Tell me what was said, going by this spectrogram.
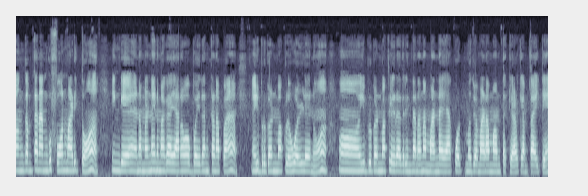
ಹಂಗಂತ ನನಗೂ ಫೋನ್ ಮಾಡಿತ್ತು. ಹಿಂಗೆ ನಮ್ಮ ಅಣ್ಣನ ಮಗ ಯಾರೋ ಒಬ್ಬ ಇದ್ದಾನೆ ಕಣಪ್ಪ. ಇಬ್ರು ಗಂಡು ಮಕ್ಕಳು ಒಳ್ಳೇನು. ಇಬ್ರು ಗಂಡು ಮಕ್ಳು ಇರೋದ್ರಿಂದ ನಮ್ಮ ಅಣ್ಣ ಯಾಕೆ ಕೊಟ್ಟು ಮದುವೆ ಮಾಡಮ್ಮ ಅಂತ ಕೇಳ್ಕೊಂತ ಐತೆ.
